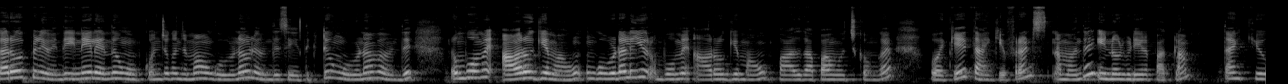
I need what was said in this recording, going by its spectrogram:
கருவேப்பிலை வந்து இன்னையிலேருந்து உங்கள் கொஞ்சம் கொஞ்சமாக உங்கள் உணவில் வந்து சேர்த்துக்கிட்டு உங்கள் உணவை வந்து ரொம்பவுமே ஆரோக்கியமாகவும் உங்கள் உடலையும் ரொம்பவுமே ஆரோக்கியமாகவும் பாதுகாப்பாகவும் வச்சுக்கோங்க. ஓகே தேங்க்யூ ஃப்ரெண்ட்ஸ் நம்ம வந்து இன்னொரு வீடியோவில் பார்க்கலாம். தேங்க்யூ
